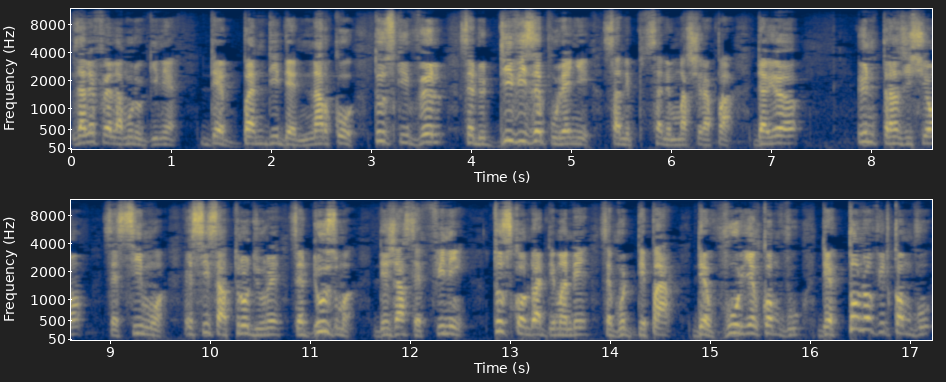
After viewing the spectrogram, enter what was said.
vous allez faire l'amour aux Guinéens. Des bandits, des narcos, tout ce qu'ils veulent, c'est de diviser pour régner. Ça ne, ça ne marchera pas. D'ailleurs, une transition, c'est six mois. Et si ça a trop duré, c'est 12 mois. Déjà, c'est fini. Tout ce qu'on doit demander, c'est votre départ. Des vauriens comme vous, des tonneaux vides comme vous,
